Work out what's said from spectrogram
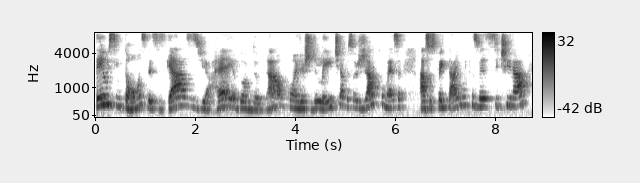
tem os sintomas desses gases, diarreia, do abdominal, com a ingesta de leite, a pessoa já começa a suspeitar e muitas vezes se tirar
